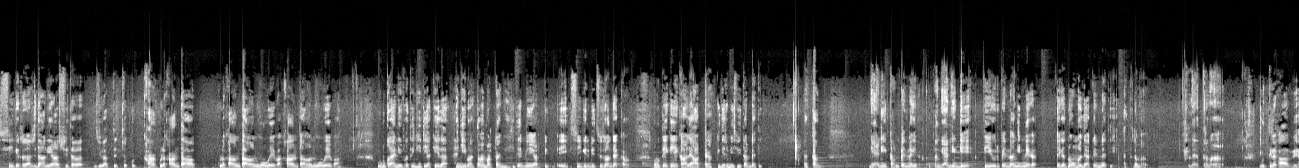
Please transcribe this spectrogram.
සීගර රජධානයාශ්‍රිතව ජීවත්තච්ච කුල කාන්තාවක් කුල කාන්තාවන් හෝවේවා කාන්තාවන් හෝවේවා උඩුකාය නිර්වතින් හිටිය කියලා හැඟීමක් තමයි මට්ටන් හිතෙන්නේ. සීගිර බිත්තුතුවන් දැක්කම. නමුත් ඒක ඒ කාලේ ආට්ටකක් විදිර මිස් විතන් ඇති නැත්තං ගෑනී කන් පෙන්න්නගෙන තන් ගෑනියගේ පියවරු පෙන්න්නන් ඉන්න එක එක නෝමල් දෙයක් වෙන්න ඇති ඇතරම ඇතරම බුත්තිල කාව්‍ය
